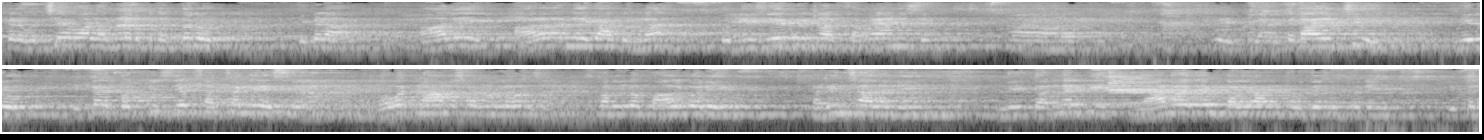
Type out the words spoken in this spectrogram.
ఇక్కడ వచ్చే వాళ్ళందరూ ప్రతి ఒక్కరూ ఇక్కడ ఆలి ఆరాధనే కాకుండా కొద్దిసేపు ఇట్లా సమయాన్ని కేటాయించి మీరు ఇక్కడ కొద్దిసేపు సత్సంగం చేసి భగవద్నామ స్మరణలో స్మరణలో పాల్గొని తరించాలని మీకు అందరికీ జ్ఞానోదయం కలగాలని ఉద్దేశించుకొని ఇక్కడ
